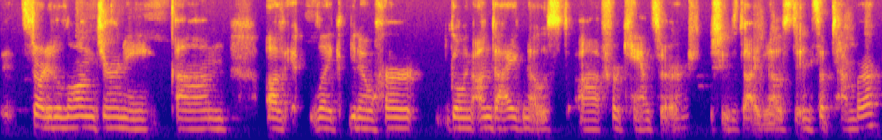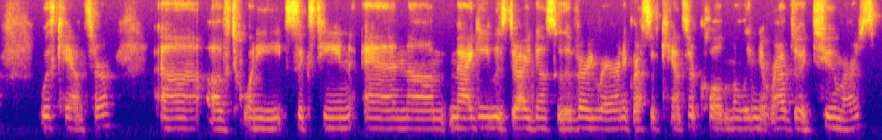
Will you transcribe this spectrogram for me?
it started a long journey um, of like, you know, her going undiagnosed uh, for cancer. She was diagnosed in September with cancer uh, of 2016. And um, Maggie was diagnosed with a very rare and aggressive cancer called malignant rhabdoid tumors.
